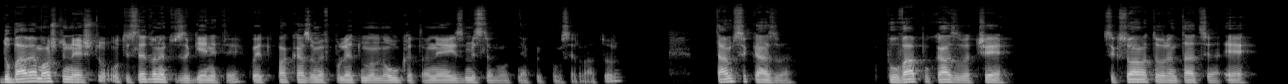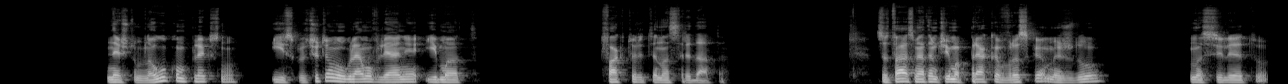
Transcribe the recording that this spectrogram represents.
добавям още нещо от изследването за гените, което пак казваме в полето на науката, не е измислено от някой консерватор. Там се казва, това показва, че сексуалната ориентация е нещо много комплексно и изключително голямо влияние имат факторите на средата. Затова смятам, че има пряка връзка между насилието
